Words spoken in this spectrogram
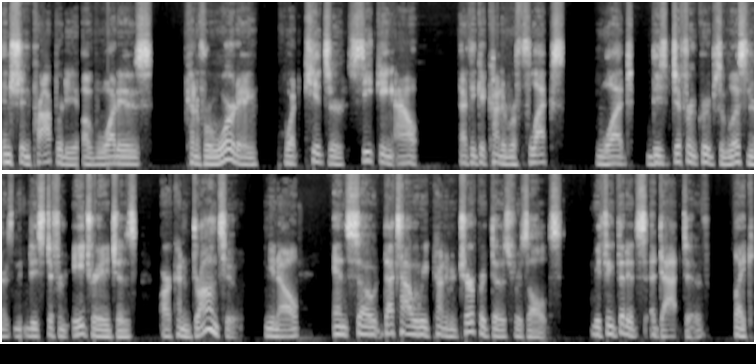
interesting property of what is kind of rewarding, what kids are seeking out. I think it kind of reflects what these different groups of listeners, these different age ranges are kind of drawn to, you know? And so that's how we kind of interpret those results we think that it's adaptive. Like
